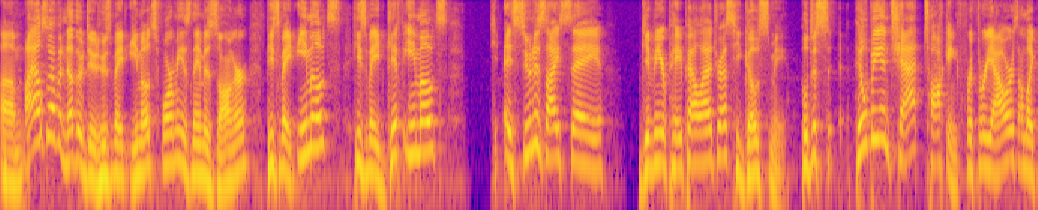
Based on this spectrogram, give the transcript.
Um, I also have another dude who's made emotes for me. His name is Zonger. He's made emotes. He's made GIF emotes. As soon as I say, "Give me your PayPal address," he ghosts me. He'll just he'll be in chat talking for three hours. I'm like,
